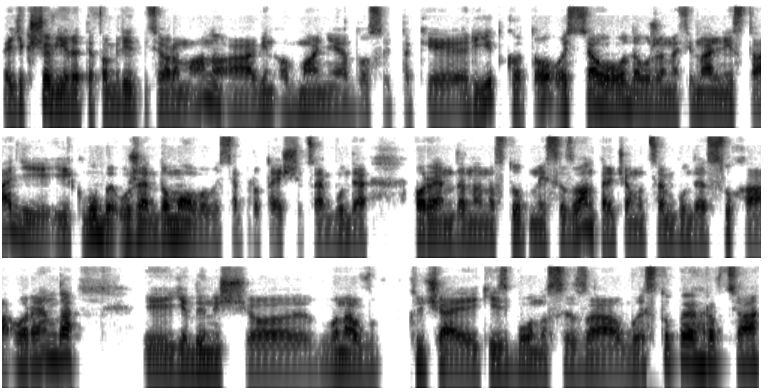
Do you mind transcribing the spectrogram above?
Якщо вірити Фабріціо Романо, а він обманює досить таки рідко, то ось ця угода вже на фінальній стадії, і клуби вже домовилися про те, що це буде оренда на наступний сезон. Причому це буде суха оренда. І єдине, що вона включає якісь бонуси за виступи гравця.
